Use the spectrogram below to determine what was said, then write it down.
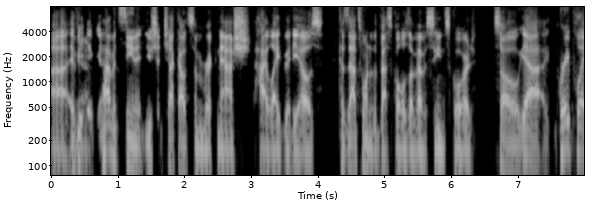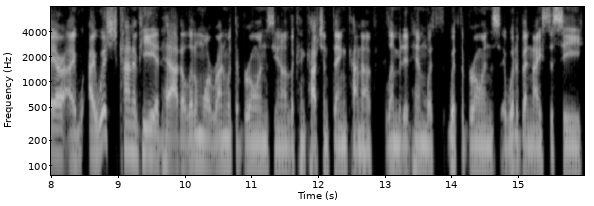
uh, if, Yeah. you, if you haven't seen it, you should check out some Rick Nash highlight videos because that's one of the best goals I've ever seen scored. So yeah, great player. I I wish kind of he had had a little more run with the Bruins. You know, the concussion thing kind of limited him with with the Bruins. It would have been nice to see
